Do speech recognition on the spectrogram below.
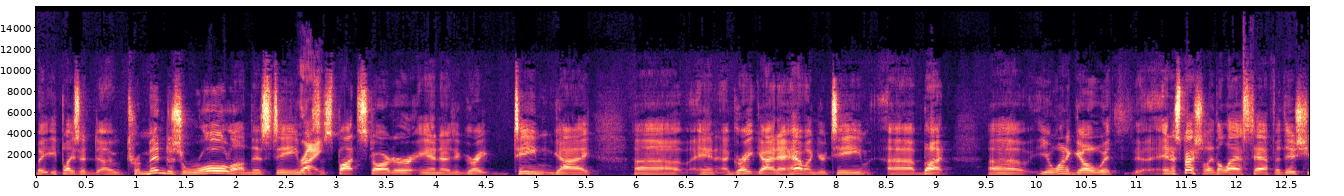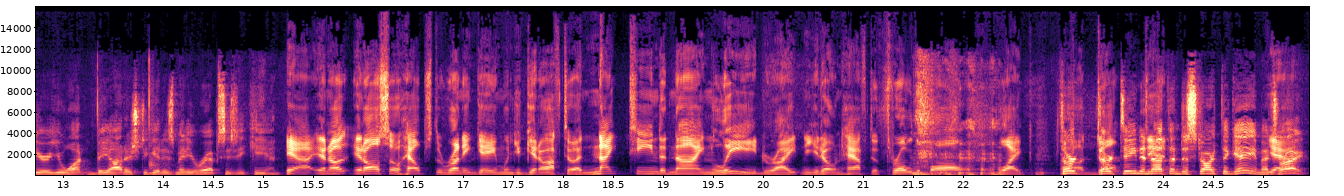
he plays a, a tremendous role on this team right. as a spot starter and a great team guy uh, and a great guy to have on your team. Uh, but uh, you want to go with, and especially the last half of this year, you want Biadasz to get as many reps as he can. Yeah, and it also helps the running game when you get off to a 19 to nine lead, right? And you don't have to throw the ball like uh, 13 to did. nothing to start the game. That's yeah. right.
